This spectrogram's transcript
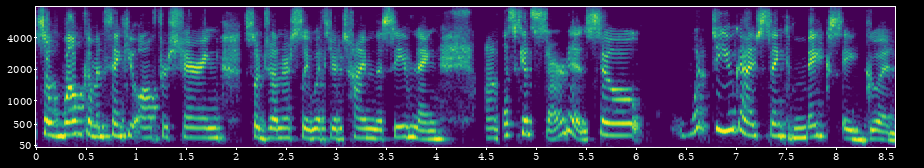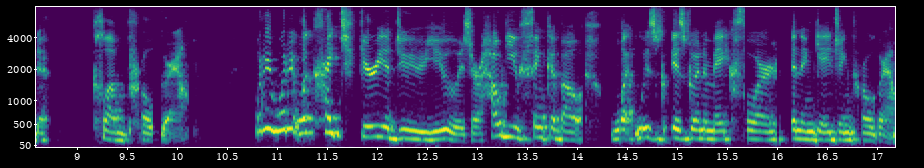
So welcome and thank you all for sharing so generously with your time this evening. Uh, let's get started. So what do you guys think makes a good club program? What, what, what criteria do you use or how do you think about what is, is going to make for an engaging program?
